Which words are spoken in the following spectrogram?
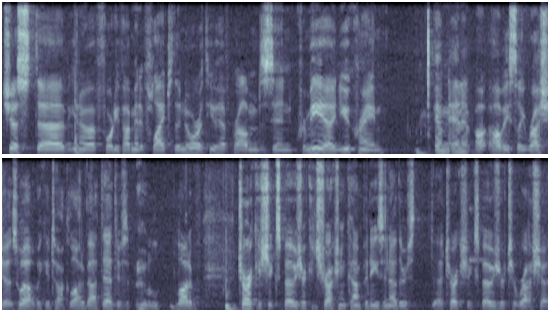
just uh, you know a 45-minute flight to the north, you have problems in Crimea and Ukraine, and, and obviously Russia as well. We could talk a lot about that. There's a lot of Turkish exposure, construction companies and others, uh, Turkish exposure to Russia.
